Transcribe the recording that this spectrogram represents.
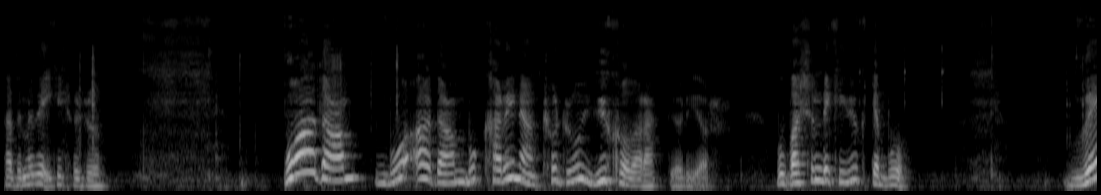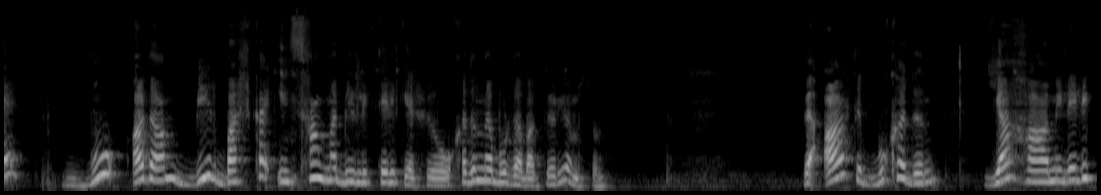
Kadını ve iki çocuğu. Bu adam, bu adam bu karıyla çocuğu yük olarak görüyor. Bu başındaki yük de bu. Ve bu adam bir başka insanla birliktelik yaşıyor. O kadın da burada bak görüyor musun? Ve artık bu kadın ya hamilelik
